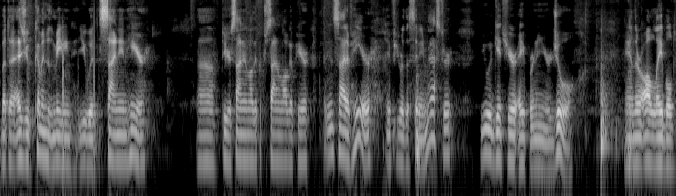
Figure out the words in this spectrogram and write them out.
But uh, as you come into the meeting, you would sign in here. Uh, do your sign in log. They put your sign in log up here. But inside of here, if you were the sitting master, you would get your apron and your jewel, and they're all labeled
